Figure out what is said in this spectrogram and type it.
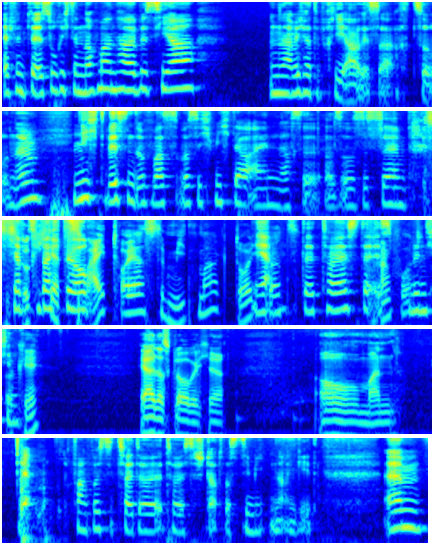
Eventuell suche ich dann nochmal ein halbes Jahr. Und dann habe ich halt einfach Ja gesagt, so, ne? Nicht wissend, auf was, was ich mich da einlasse. Also es ist, ähm, ist es ich wirklich zum Beispiel der zweiteuerste Mietmarkt Deutschlands? Ja, der teuerste Frankfurt? ist München. Okay. Ja, das glaube ich, ja. Oh Mann. Ja, Frankfurt ist die zweiteuerste Stadt, was die Mieten angeht. Ähm,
